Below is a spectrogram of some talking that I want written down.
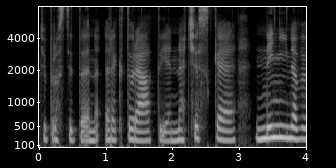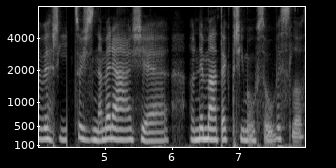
že prostě ten rektorát je na české, není na Veveří, což znamená, že nemá tak přímou souvislost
